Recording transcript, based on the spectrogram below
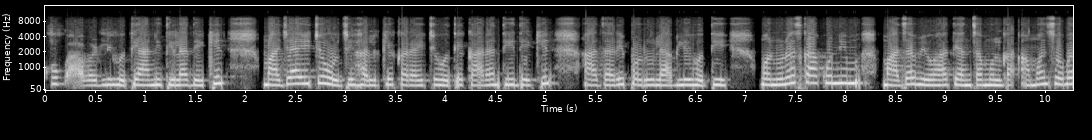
खूप आवडली होती आणि तिला देखील माझ्या आईचे ओझे हलके करायचे होते कारण ती देखील आजारी पडू लागली होती. म्हणून म्हणूनच काकूंनी माझा विवाह त्यांचा मुलगा अमन सोबत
